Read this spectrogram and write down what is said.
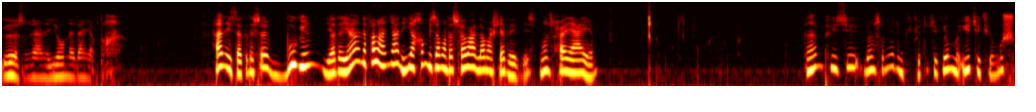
Görüyorsunuz yani yol neden yaptık. Her neyse arkadaşlar bugün ya da da falan yani yakın bir zamanda Survivor'la başlayabiliriz. Bunu söyleyeyim. NPC ben sanıyordum ki kötü çekiyor ama iyi çekiyormuş.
